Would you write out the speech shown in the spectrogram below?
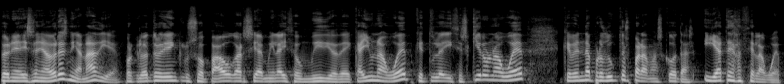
Pero ni a diseñadores ni a nadie. Porque el otro día incluso Pau García Mila hizo un vídeo de que hay una web que tú le dices, quiero una web que venda productos para mascotas. Y ya te hace la web.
